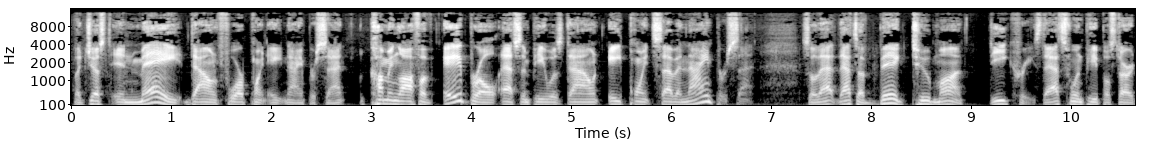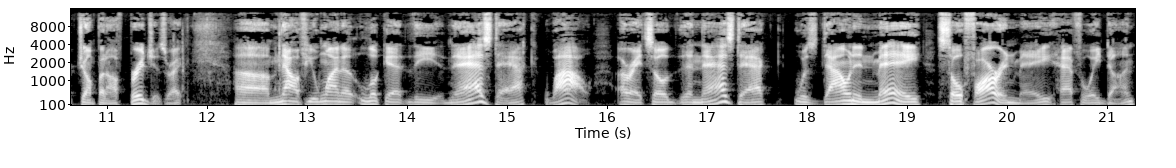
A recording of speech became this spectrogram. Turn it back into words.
But just in May, down 4.89%. Coming off of April, S&P was down 8.79%. So that that's a big two month decrease. That's when people start jumping off bridges, right? Um, now, if you want to look at the Nasdaq, wow. All right, so the Nasdaq was down in May, so far in May, halfway done,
